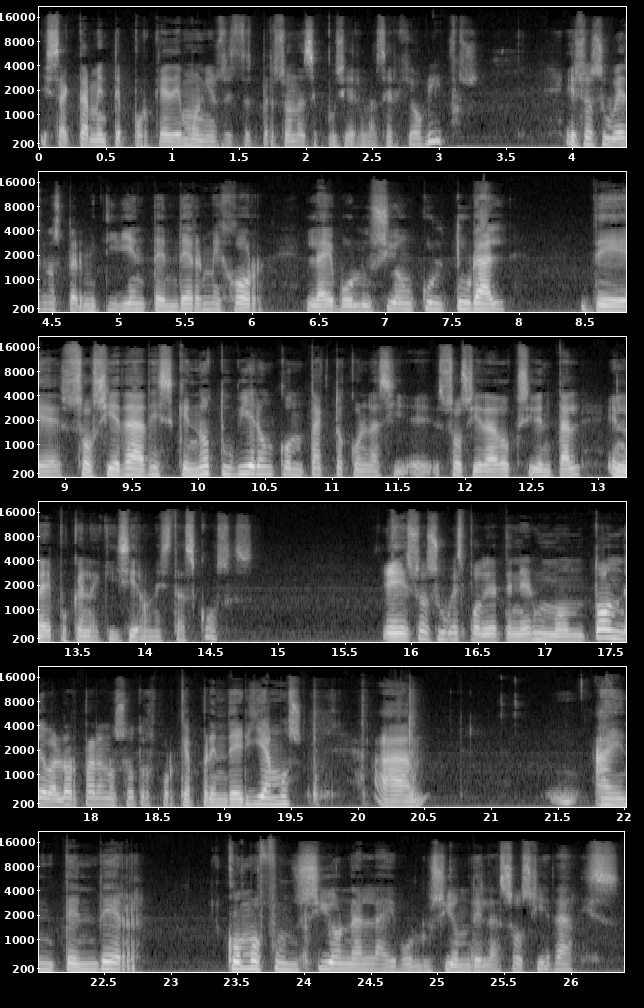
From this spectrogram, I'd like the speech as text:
exactamente por qué demonios estas personas se pusieron a hacer geoglifos. Eso a su vez nos permitiría entender mejor la evolución cultural de sociedades que no tuvieron contacto con la eh, sociedad occidental en la época en la que hicieron estas cosas. Eso a su vez podría tener un montón de valor para nosotros porque aprenderíamos a, a entender cómo funciona la evolución de las sociedades.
